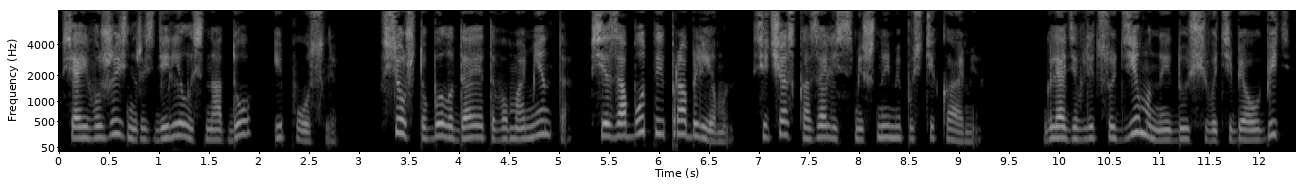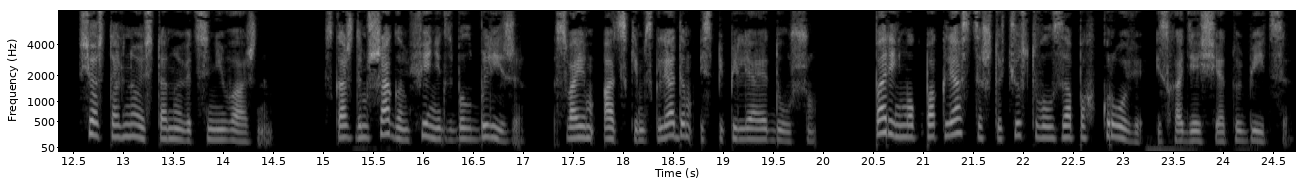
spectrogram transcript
Вся его жизнь разделилась на «до» и «после». Все, что было до этого момента, все заботы и проблемы, сейчас казались смешными пустяками. Глядя в лицо демона, идущего тебя убить, все остальное становится неважным. С каждым шагом Феникс был ближе, своим адским взглядом испепеляя душу. Парень мог поклясться, что чувствовал запах крови, исходящий от убийцы.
